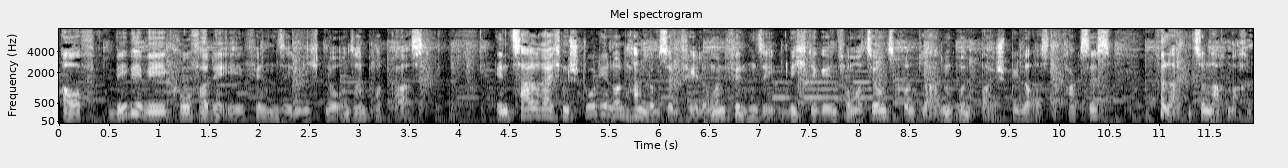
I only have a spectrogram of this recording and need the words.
Auf www.kofa.de finden Sie nicht nur unseren Podcast. In zahlreichen Studien und Handlungsempfehlungen finden Sie wichtige Informationsgrundlagen und Beispiele aus der Praxis, verleitend zum Nachmachen.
